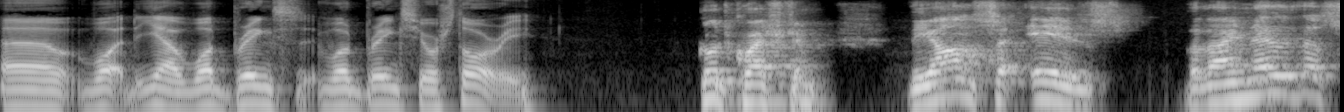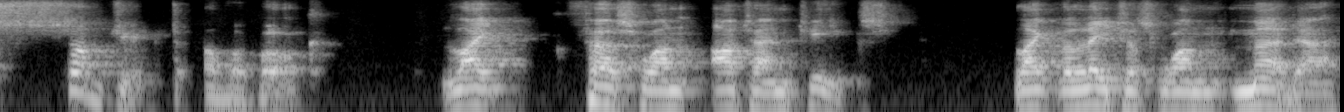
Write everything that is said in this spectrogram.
uh, what yeah what brings what brings your story? Good question. The answer is that I know the subject of a book, like first one, Art Antiques, like the latest one, Murder,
